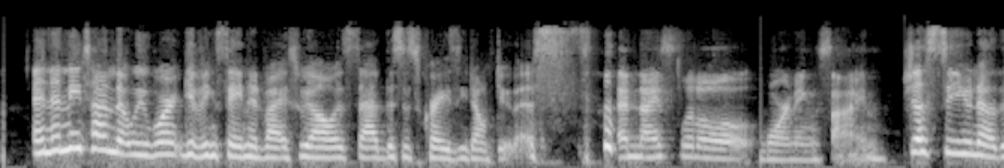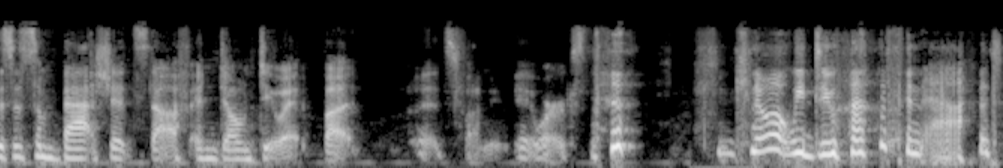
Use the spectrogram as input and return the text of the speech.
and anytime that we weren't giving sane advice, we always said, this is crazy, don't do this. A nice little warning sign. Just so you know, this is some batshit stuff and don't do it. But it's funny. It works. you know what? We do have an ad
